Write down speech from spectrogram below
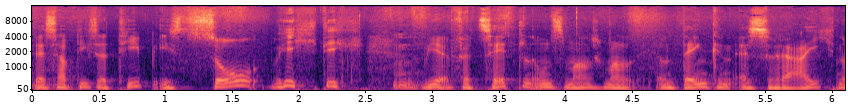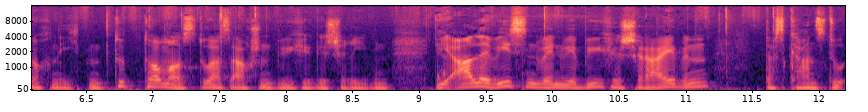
Deshalb dieser Tipp ist so wichtig. Wir verzetteln uns manchmal und denken, es reicht noch nicht. Und du, Thomas, du hast auch schon Bücher geschrieben. Wir alle wissen, wenn wir Bücher schreiben, das kannst du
